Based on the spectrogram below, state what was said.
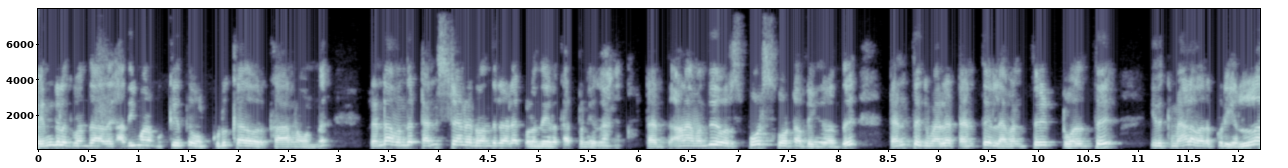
பெண்களுக்கு வந்து அது அதிகமான முக்கியத்துவம் கொடுக்காத ஒரு காரணம் ஒன்று ரெண்டாவது வந்து டென்த் ஸ்டாண்டர்ட் வந்துட்டாலே குழந்தைகளை கட் பண்ணிடுறாங்க. டென்த் ஆனால் வந்து ஒரு ஸ்போர்ட்ஸ் கோட்டா அப்படிங்கிறது வந்து டென்த்துக்கு மேலே டென்த்து லெவன்த்து டுவெல்த்து இதுக்கு மேலே வரக்கூடிய எல்லா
